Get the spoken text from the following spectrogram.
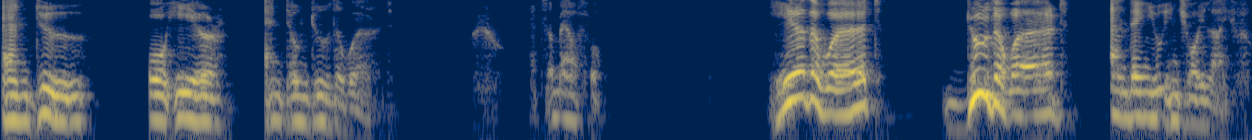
and do, or hear and don't do the word. Whew, that's a mouthful. Hear the word, do the word, and then you enjoy life.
